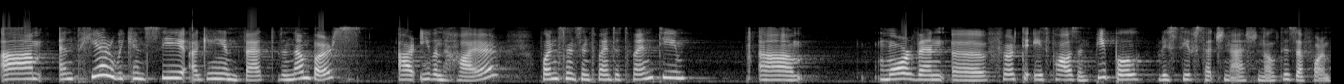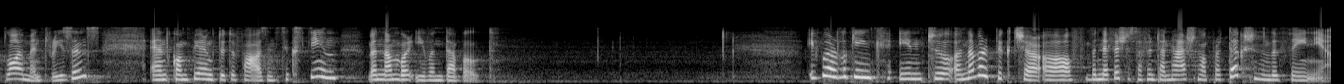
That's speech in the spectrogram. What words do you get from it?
Um, and here we can see again that the numbers are even higher. For instance, in 2020, um, more than uh, 38,000 people received such national visa for employment reasons, and comparing to 2016, the number even doubled. If we are looking into another picture of beneficiaries of international protection in Lithuania,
